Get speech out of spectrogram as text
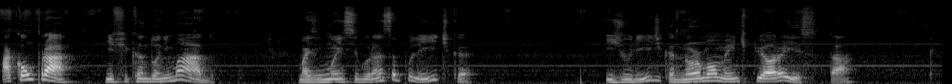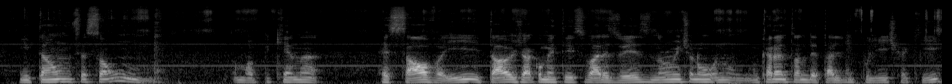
a comprar e ficando animado. Mas em uma insegurança política e jurídica, normalmente piora isso, tá? Então, isso é só um, uma pequena ressalva aí e tal. Eu já comentei isso várias vezes. Normalmente eu não, não, não quero entrar no detalhe de política aqui,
